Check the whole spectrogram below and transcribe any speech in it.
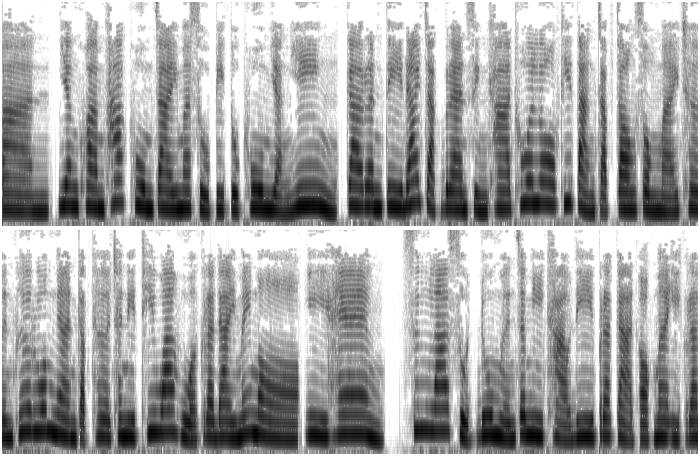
บาล ยังความภาคภูมิใจมาสู่ปิตุภูมิอย่างยิ่ง การันตีได้จากแบรนด์สินค้าทั่วโลกที่ต่างจับจองส่งหมายเชิญเพื่อร่วมงานกับเธอชนิดที่ว่าหัวกระไดไม่มอ อีแห้ง ซึ่งล่าสุดดูเหมือนจะมีข่าวดีประกาศออกมาอีกระ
